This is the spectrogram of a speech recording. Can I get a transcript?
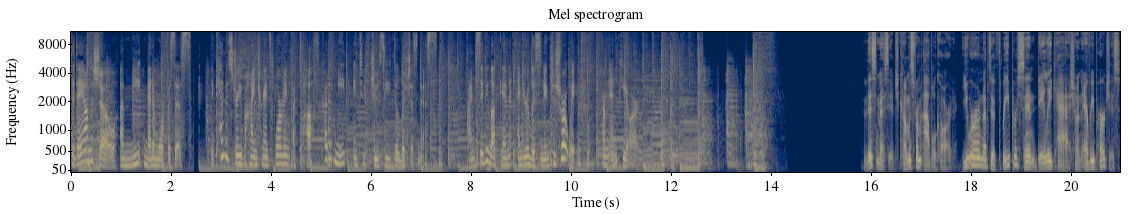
Today on the show, a meat metamorphosis the chemistry behind transforming a tough cut of meat into juicy deliciousness. I'm Sydney Lupkin, and you're listening to Shortwave from NPR. This message comes from Apple Card. You earn up to 3% daily cash on every purchase.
